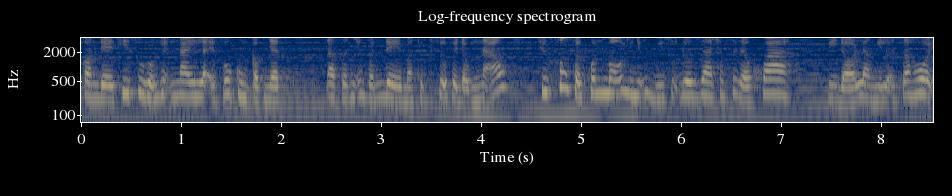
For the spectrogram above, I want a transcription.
còn đề thi xu hướng hiện nay lại vô cùng cập nhật, đặt ra những vấn đề mà thực sự phải động não, chứ không phải khuôn mẫu như những ví dụ đưa ra trong sách giáo khoa, vì đó là nghị luận xã hội.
